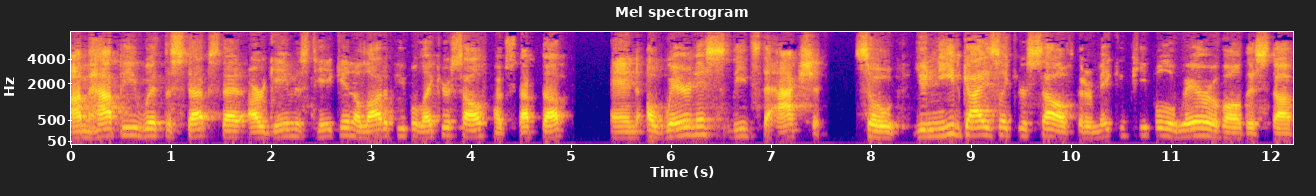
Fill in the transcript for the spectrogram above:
I'm happy with the steps that our game has taken. A lot of people like yourself have stepped up, and awareness leads to action. So you need guys like yourself that are making people aware of all this stuff,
